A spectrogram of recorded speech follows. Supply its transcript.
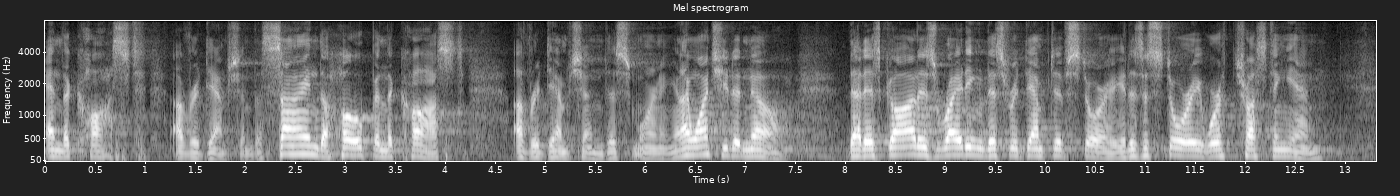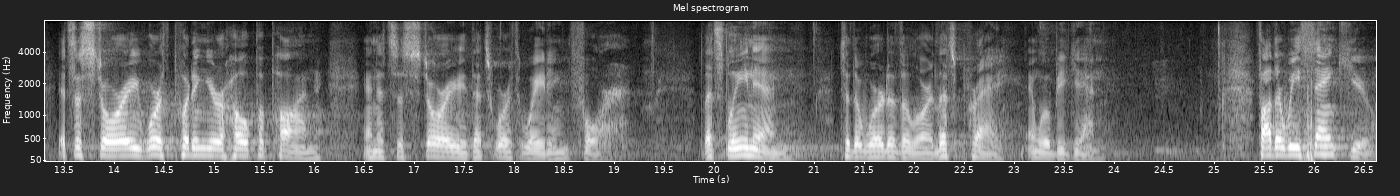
and the cost of redemption. The sign, the hope, and the cost of redemption this morning. And I want you to know that as God is writing this redemptive story, it is a story worth trusting in. It's a story worth putting your hope upon and it's a story that's worth waiting for. Let's lean in to the word of the Lord. Let's pray, and we'll begin. Father, we thank you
